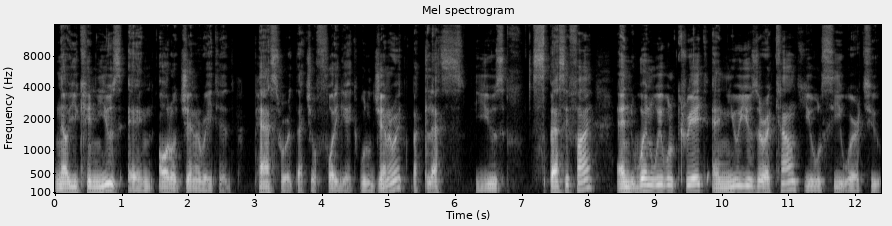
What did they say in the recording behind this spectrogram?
Now you can use an auto-generated password that your FortiGate will generate, but let's use specify. And when we will create a new user account, you will see where to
